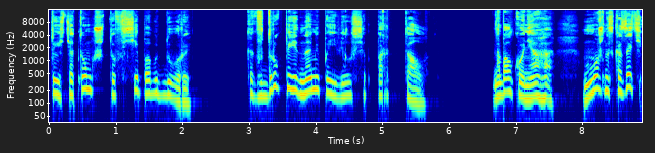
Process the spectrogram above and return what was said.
то есть о том, что все бабы дуры, как вдруг перед нами появился портал. На балконе, ага, можно сказать,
